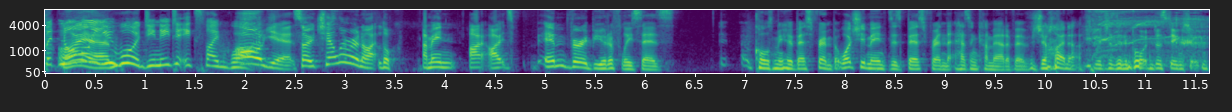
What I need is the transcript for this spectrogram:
But normally am- you would. You need to explain why. Oh yeah. So Chella and I look. I mean, I, I it's, Em very beautifully says calls me her best friend, but what she means is best friend that hasn't come out of her vagina, which is an important distinction.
